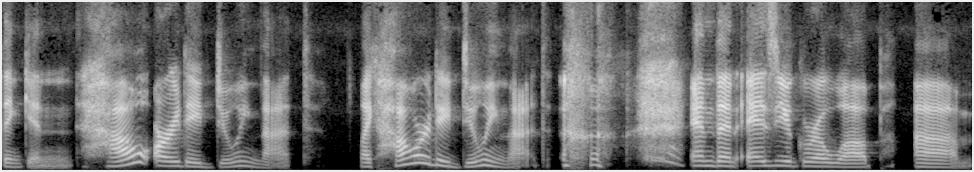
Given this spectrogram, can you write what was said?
thinking, how are they doing that? Like, how are they doing that? and then as you grow up, um,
